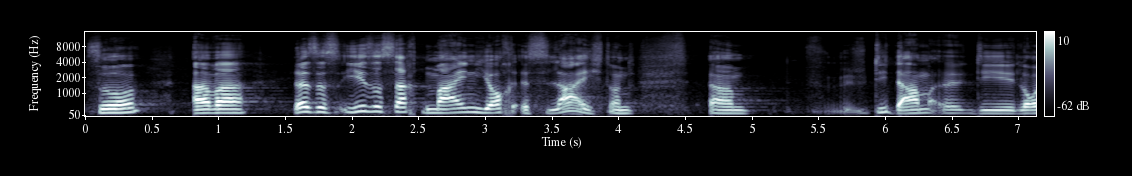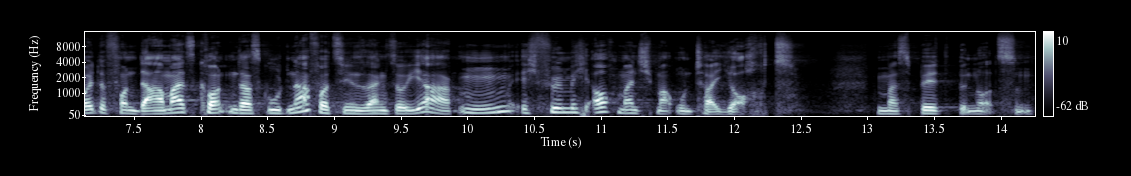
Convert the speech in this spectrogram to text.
So, aber das ist, Jesus sagt, mein Joch ist leicht. Und ähm, die, Dam die Leute von damals konnten das gut nachvollziehen und sagen so, ja, mh, ich fühle mich auch manchmal unterjocht, wenn wir das Bild benutzen.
